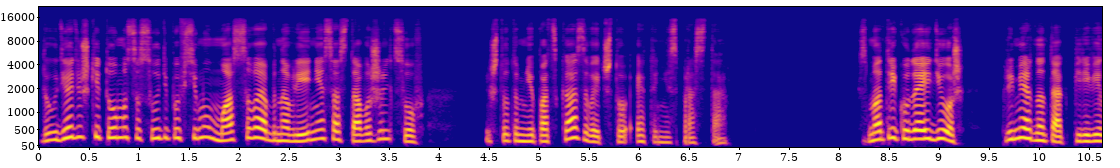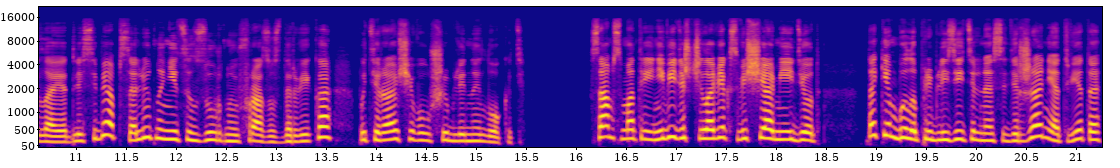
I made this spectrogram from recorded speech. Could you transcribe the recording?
Да у дядюшки Томаса, судя по всему, массовое обновление состава жильцов — и что-то мне подсказывает, что это неспроста. «Смотри, куда идешь. Примерно так перевела я для себя абсолютно нецензурную фразу здоровяка, потирающего ушибленный локоть. «Сам смотри, не видишь, человек с вещами идет. Таким было приблизительное содержание ответа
